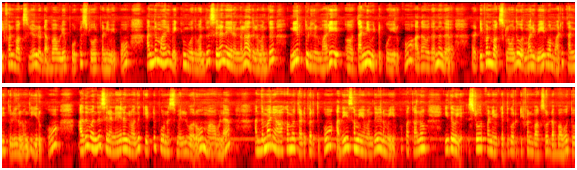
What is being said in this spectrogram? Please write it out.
டிஃபன் பாக்ஸ்லேயோ இல்லை டப்பாவிலையோ போட்டு ஸ்டோர் பண்ணி வைப்போம். அந்த மாதிரி வைக்கும்போது வந்து சில நேரங்களில் அதில் வந்து நீர்த்துளிகள் மாதிரி தண்ணி விட்டு போயிருக்கும். அதாவது வந்து அந்த டிஃபன் பாக்ஸில் வந்து ஒரு மாதிரி வேர்வை மாதிரி தண்ணி துளிகள் வந்து இருக்கும். அது வந்து சில நேரங்களில் வந்து கெட்டு போன ஸ்மெல் வரும் மாவில். அந்த மாதிரி ஆகாமல் தடுக்கிறதுக்கும் அதே சமயம் வந்து நம்ம எப்போ பார்த்தாலும் இதை ஸ்டோர் பண்ணி வைக்கிறதுக்கு ஒரு டிஃபன் பாக்ஸ் பாக்ஸோ டப்பாவோ தோ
